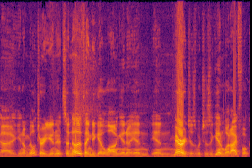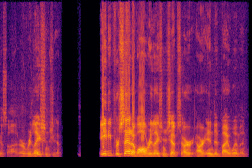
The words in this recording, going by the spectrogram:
uh, you know military unit. It's another thing to get along in a, in in marriages, which is again what I focus on, or relationships. Eighty percent of all relationships are are ended by women.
